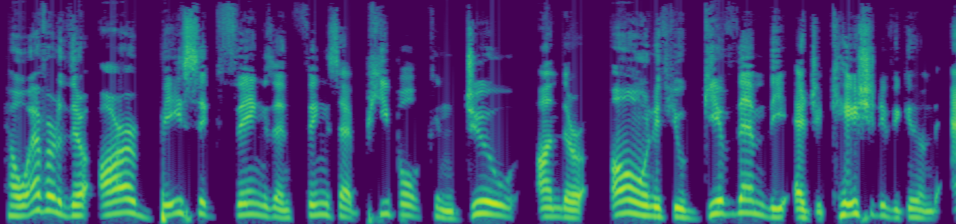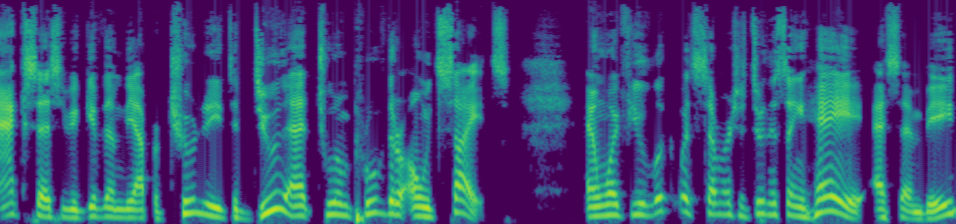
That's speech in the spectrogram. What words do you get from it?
However, there are basic things and things that people can do on their own if you give them the education, if you give them the access, if you give them the opportunity to do that to improve their own sites. And if you look at what SEMrush is doing, they're saying, hey, SMB,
